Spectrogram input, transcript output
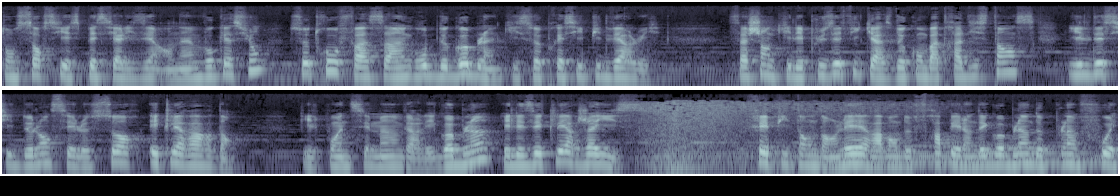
ton sorcier spécialisé en invocation se trouve face à un groupe de gobelins qui se précipitent vers lui. Sachant qu'il est plus efficace de combattre à distance, il décide de lancer le sort éclair ardent. Il pointe ses mains vers les gobelins et les éclairs jaillissent, crépitant dans l'air avant de frapper l'un des gobelins de plein fouet.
